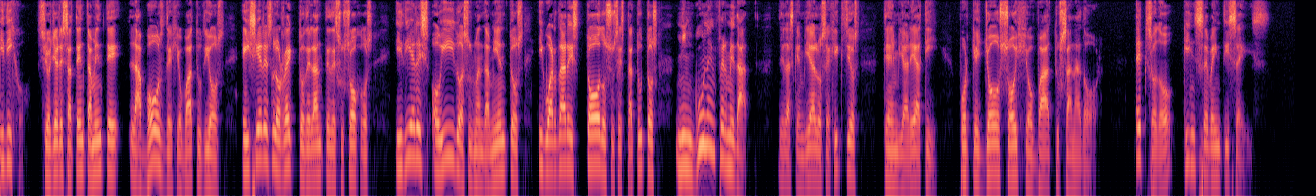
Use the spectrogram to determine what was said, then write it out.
Y dijo, Si oyeres atentamente la voz de Jehová tu Dios, e hicieres lo recto delante de sus ojos, y dieres oído a sus mandamientos, y guardares todos sus estatutos, ninguna enfermedad de las que envía a los egipcios te enviaré a ti, porque yo soy Jehová tu sanador. Éxodo 15:26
